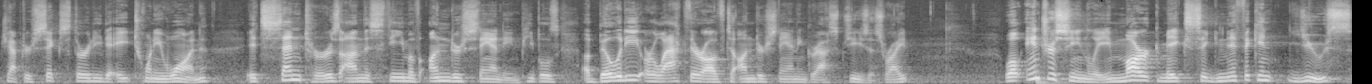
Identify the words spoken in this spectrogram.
chapter 630 to 821, it centers on this theme of understanding, people's ability or lack thereof to understand and grasp Jesus, right? Well, interestingly, Mark makes significant use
